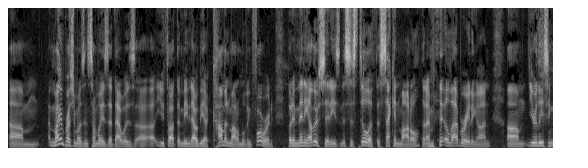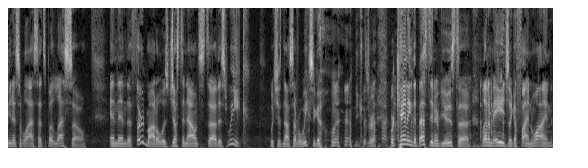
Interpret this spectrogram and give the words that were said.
um, my impression was, in some ways, that that was uh, uh, you thought that maybe that would be a common model moving forward. But in many other cities, and this is still the second model that I'm elaborating on, um, you're leasing municipal assets, but less so. And then the third model was just announced uh, this week, which is now several weeks ago, because we're we're canning the best interviews to let them age like a fine wine.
